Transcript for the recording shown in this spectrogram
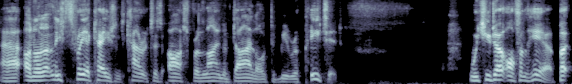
Uh, and on at least three occasions, characters ask for a line of dialogue to be repeated, which you don't often hear. But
